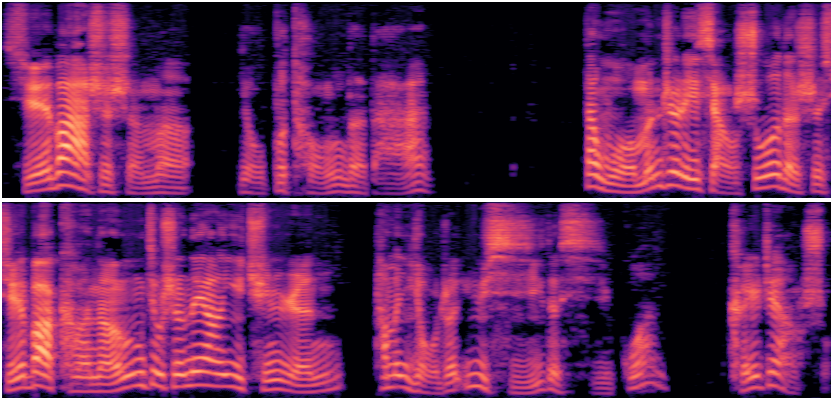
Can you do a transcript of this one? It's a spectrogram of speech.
学霸是什么？有不同的答案。但我们这里想说的是，学霸可能就是那样一群人，他们有着预习的习惯，可以这样说。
